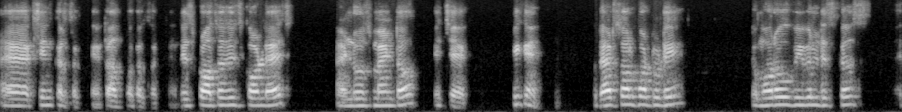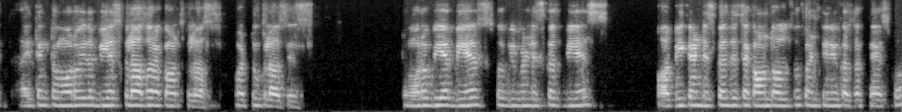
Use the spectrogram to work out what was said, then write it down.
एक्सचेंज कर सकते हैं ट्रांसफ़र कर सकते हैं। This process is called as endorsement of a cheque ठीक है? That's all for today tomorrow we will discuss i think tomorrow is a bs class or accounts class or two classes tomorrow we have bs so we will discuss bs और we can discuss this account also continue कर सकते हैं इसको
